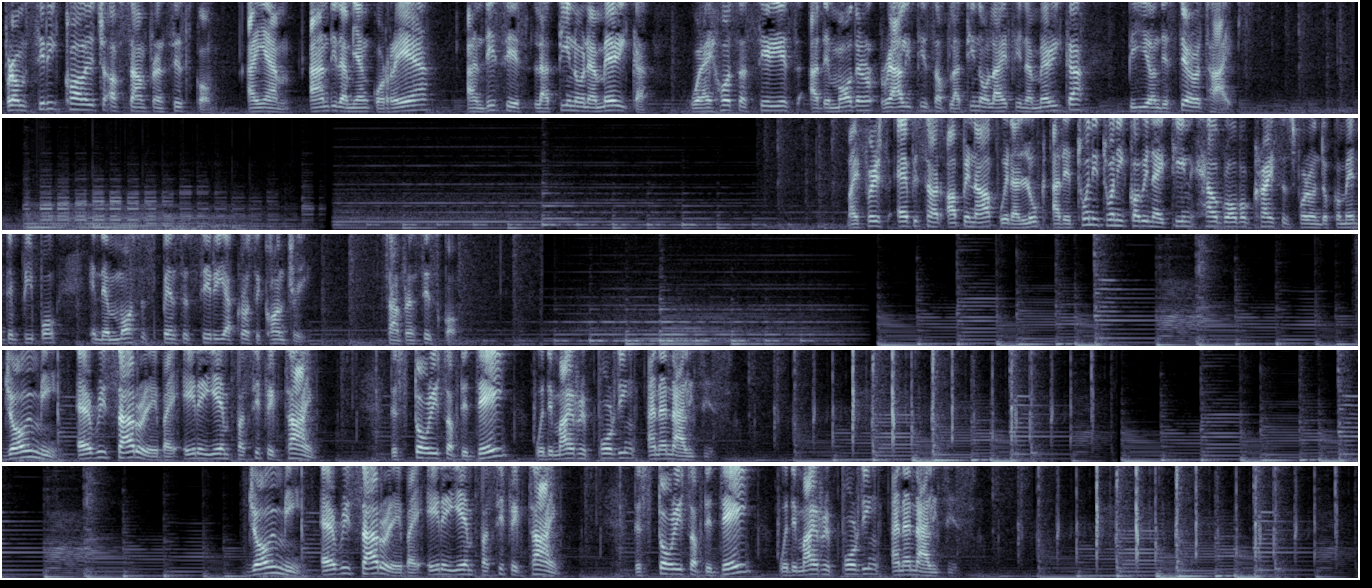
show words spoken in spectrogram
From City College of San Francisco, I am Andy Damian Correa, and this is Latino in America, where I host a series at the modern realities of Latino life in America beyond the stereotypes. My first episode opened up with a look at the 2020 COVID 19 health global crisis for undocumented people in the most expensive city across the country, San Francisco. Join me every Saturday by 8 a.m. Pacific Time. The stories of the day with my reporting and analysis. Join me every Saturday by 8 a.m. Pacific Time. The stories of the day with my reporting and analysis.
